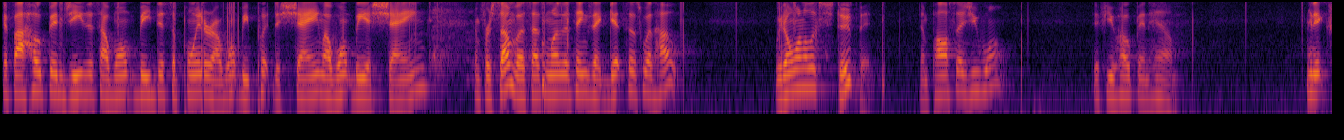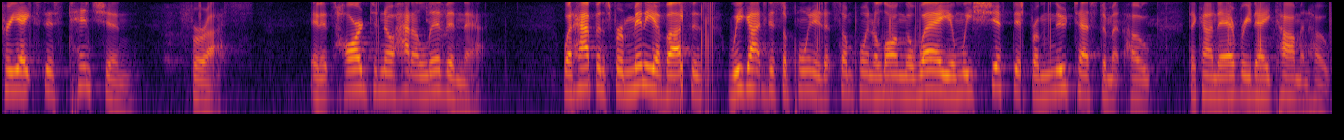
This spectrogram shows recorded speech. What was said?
if I hope in Jesus, I won't be disappointed or I won't be put to shame. I won't be ashamed. And for some of us, that's one of the things that gets us with hope. We don't want to look stupid. And Paul says you won't if you hope in Him. And it creates this tension for us. And it's hard to know how to live in that. What happens for many of us is we got disappointed at some point along the way and we shifted from New Testament hope to kind of everyday common hope.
